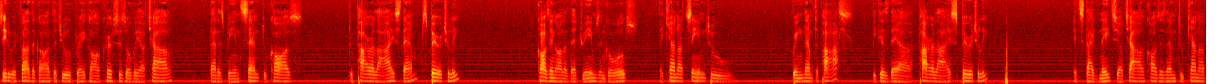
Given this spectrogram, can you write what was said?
See to it, Father God, that you will break all curses over your child that is being sent to cause, to paralyze them spiritually, causing all of their dreams and goals. They cannot seem to bring them to pass because they are paralyzed spiritually it stagnates your child, causes them to cannot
